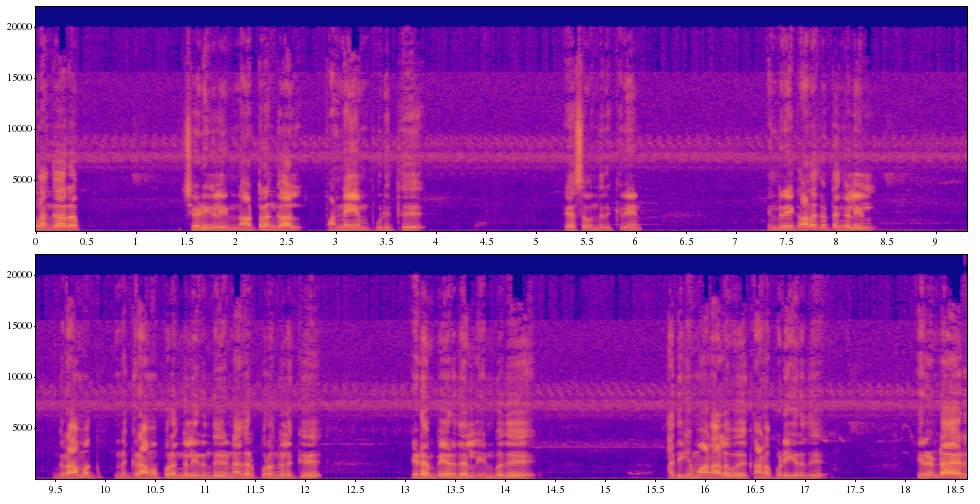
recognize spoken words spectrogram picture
அலங்கார செடிகளின் நாற்றங்கால் பண்ணையம் குறித்து பேச வந்திருக்கிறேன். இன்றைய காலகட்டங்களில் கிராம கிராமப்புறங்களிலிருந்து நகர்ப்புறங்களுக்கு இடம்பெயர்தல் என்பது அதிகமான அளவு காணப்படுகிறது. இரண்டாயிர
